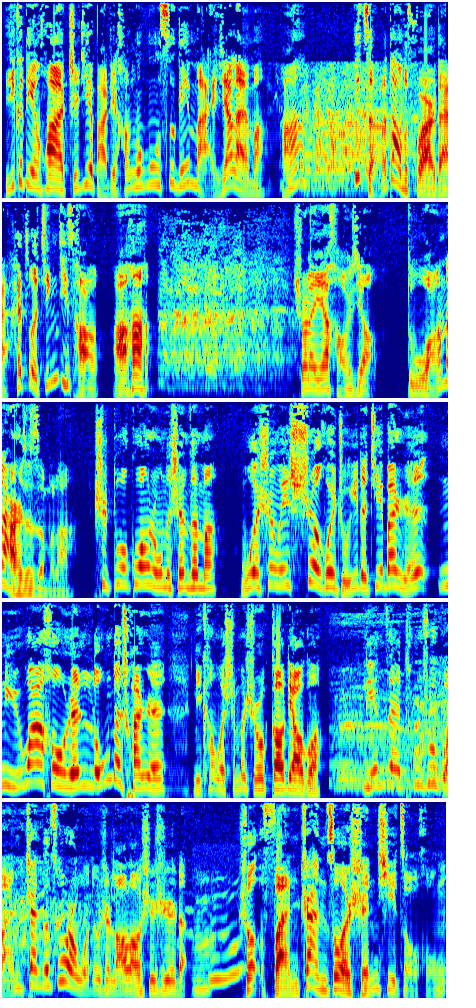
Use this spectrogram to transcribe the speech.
一个电话直接把这航空公司给买下来吗？啊，你怎么当的富二代，还坐经济舱啊？说来也好笑，赌王的儿子怎么了？是多光荣的身份吗？我身为社会主义的接班人，女娲后人，龙的传人，你看我什么时候高调过？连在图书馆占个座我都是老老实实的。说反占座神器走红，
